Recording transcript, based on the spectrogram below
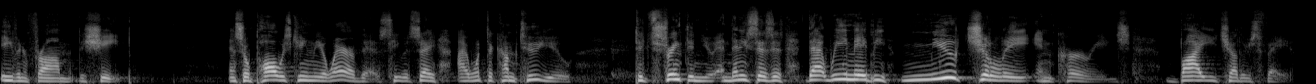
even from the sheep. And so Paul was keenly aware of this. He would say, I want to come to you to strengthen you. And then he says this, that we may be mutually encouraged by each other's faith.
